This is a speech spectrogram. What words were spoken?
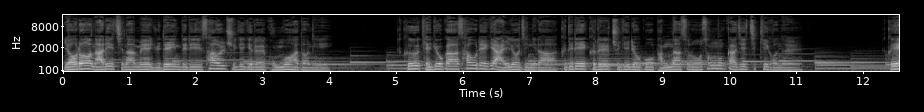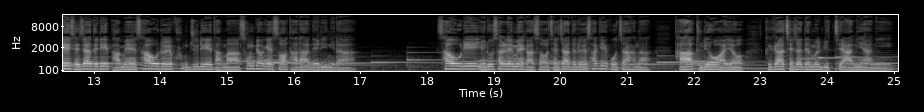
여러 날이 지남에 유대인들이 사울 죽이기를 공모하더니 그 계교가 사울에게 알려지니라 그들이 그를 죽이려고 밤낮으로 성문까지 지키거늘 그의 제자들이 밤에 사울을 광주리에 담아 성벽에서 달아 내리니라. 사울이 예루살렘에 가서 제자들을 사귀고자 하나 다 두려워하여 그가 제자됨을 믿지 아니하니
